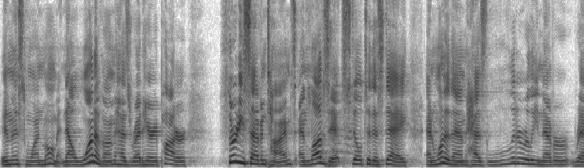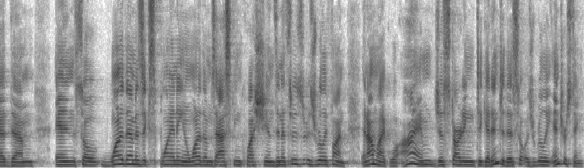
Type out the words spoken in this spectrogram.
in this one moment. Now, one of them has read Harry Potter 37 times and loves it still to this day. And one of them has literally never read them. And so one of them is explaining and one of them is asking questions. And it's, it's really fun. And I'm like, well, I'm just starting to get into this. So it was really interesting.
